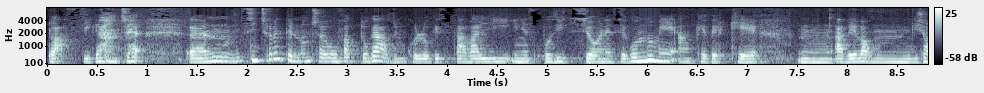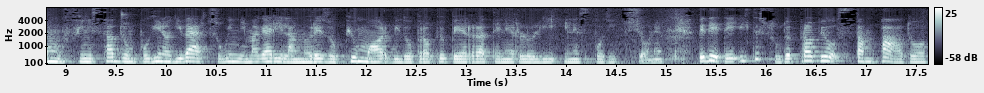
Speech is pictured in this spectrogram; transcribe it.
plastica, cioè eh, sinceramente non ci avevo fatto caso in quello che stava lì in esposizione, secondo me anche perché mh, aveva un, diciamo, un finissaggio un pochino diverso, quindi magari l'hanno reso più morbido proprio per tenerlo lì in esposizione. Vedete il tessuto è proprio stampato,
